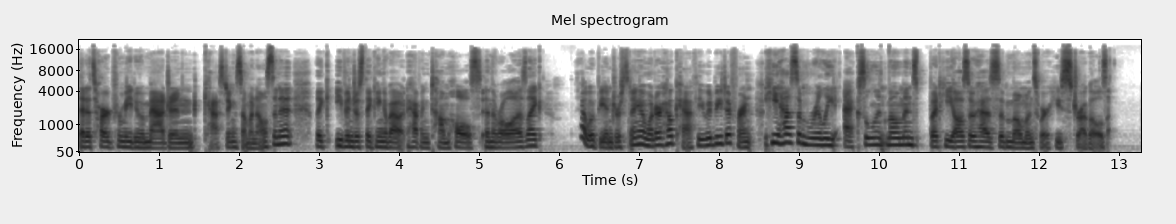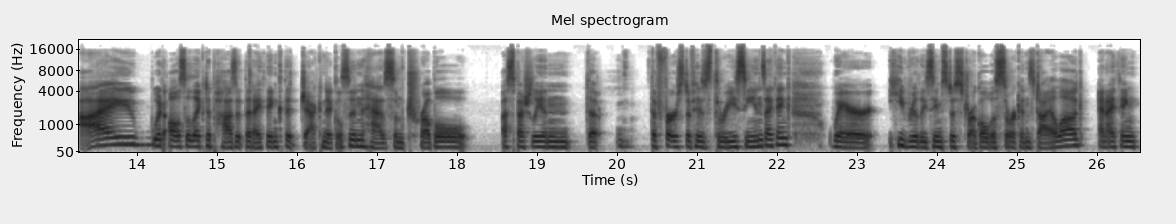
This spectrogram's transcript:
that it's hard for me to imagine casting someone else in it. Like, even just thinking about having Tom Hulce in the role, I was like, that would be interesting. I wonder how Kaffee would be different. He has some really excellent moments, but he also has some moments where he struggles. I would also like to posit that I think that Jack Nicholson has some trouble, especially in the the first of his three scenes, I think, where he really seems to struggle with Sorkin's dialogue. And I think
